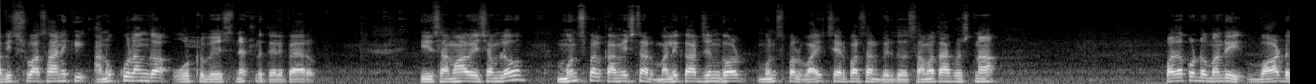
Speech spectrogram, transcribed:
అవిశ్వాసానికి అనుకూలంగా ఓట్లు వేసినట్లు తెలిపారు. ఈ సమావేశంలో municipal commissioner Mallikarjun Goud municipal vice chairperson Birudu Samathakrishna పదకొండు మంది వార్డు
